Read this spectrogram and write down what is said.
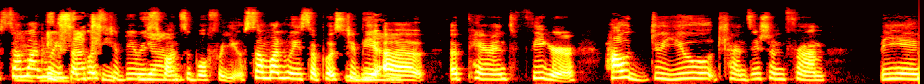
someone who is supposed to be yeah. responsible for you. Someone who is supposed to be yeah. a a parent figure. How do you transition from being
